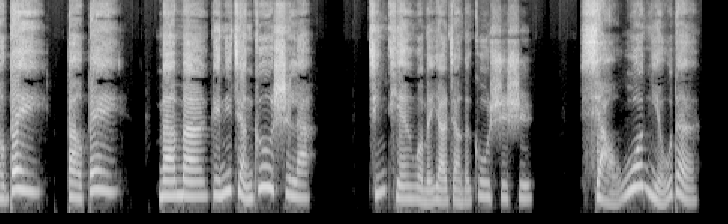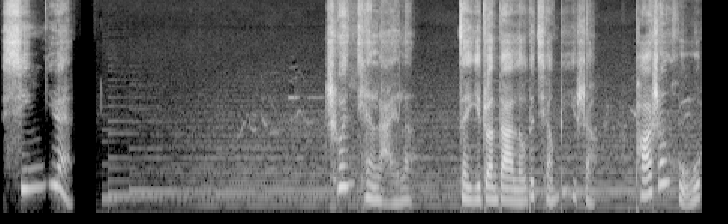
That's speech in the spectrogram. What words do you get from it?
宝贝，宝贝，妈妈给你讲故事啦！今天我们要讲的故事是《小蜗牛的心愿》。春天来了，在一幢大楼的墙壁上，爬山虎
